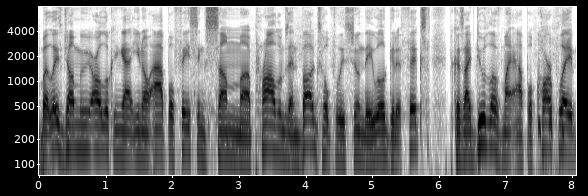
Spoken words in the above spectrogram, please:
But ladies and gentlemen, we are looking at you know Apple facing some uh, problems and bugs. Hopefully soon they will get it fixed because I do love my Apple CarPlay.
